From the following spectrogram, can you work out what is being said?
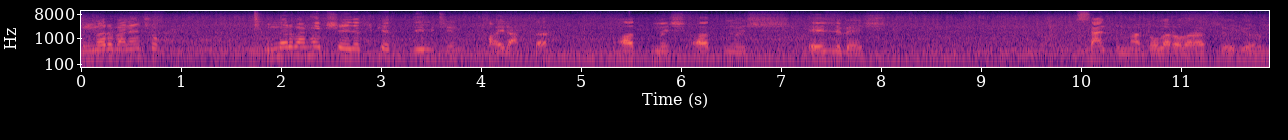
Şunları ben en çok Bunları ben hep şeyde tükettiğim için Tayland'da 60, 60, 55 Sent bunlar dolar olarak söylüyorum.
